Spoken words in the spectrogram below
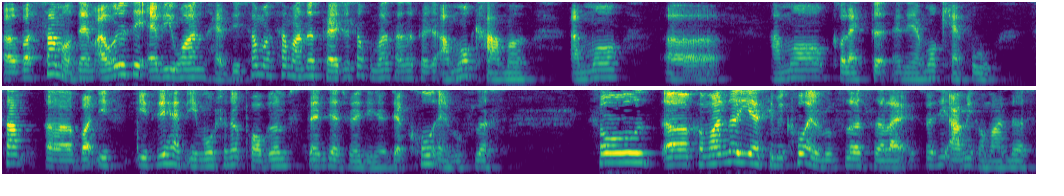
uh, but some of them, I wouldn't say everyone have this. Some some under pressure, some commanders under pressure are more calmer, are more uh, are more collected, and they are more careful. Some uh, but if if they have emotional problems, then that's very dangerous. They're cold and ruthless. So uh, commander yes can be cold and ruthless, uh, like especially army commanders.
